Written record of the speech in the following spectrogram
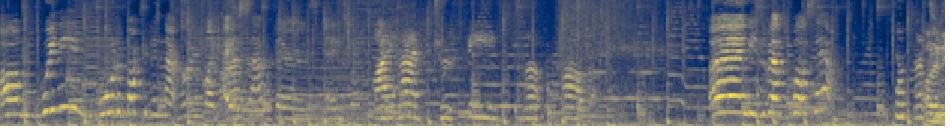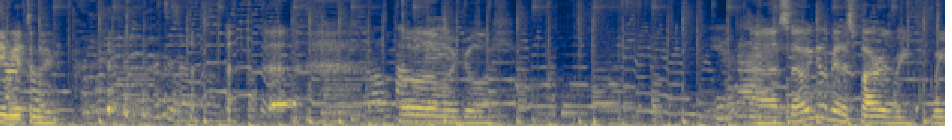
Um, we need water bucket in that room like ASAP. There's eggs. I had to feed the father. And he's about to pass out. That's I didn't even get to move. Oh my gosh. Uh, so we got about as far as we we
